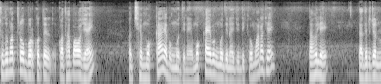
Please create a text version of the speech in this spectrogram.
শুধুমাত্র বরকতের কথা পাওয়া যায় হচ্ছে মক্কা এবং মদিনায়। মক্কা এবং মদিনায় যদি কেউ মারা যায়, তাহলে তাদের জন্য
